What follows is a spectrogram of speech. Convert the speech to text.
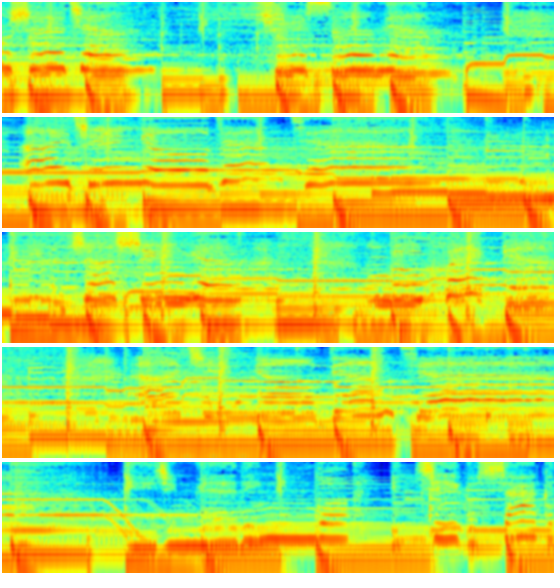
用时间去思念，爱情有点甜，这心愿不会变，爱情有点甜。已经约定过一起过下个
